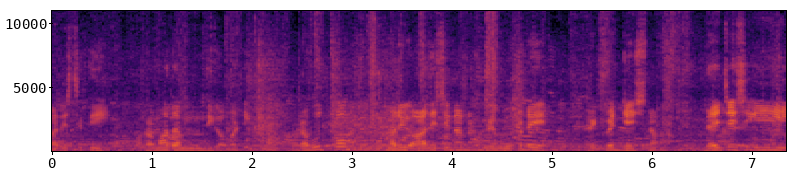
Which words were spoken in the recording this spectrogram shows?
పరిస్థితి ప్రమాదం ఉంది కాబట్టి ప్రభుత్వం మరియు ఆదేశాలను మేము ఒకటే రిక్వెస్ట్ చేసినాం. దయచేసి ఈ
